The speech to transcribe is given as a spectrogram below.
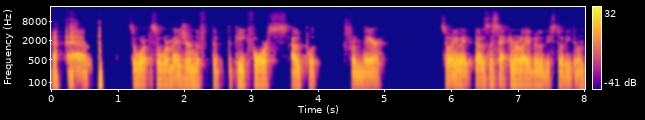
yeah. um, so we're so we're measuring the, the, the peak force output from there. So anyway, that was the second reliability study done.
